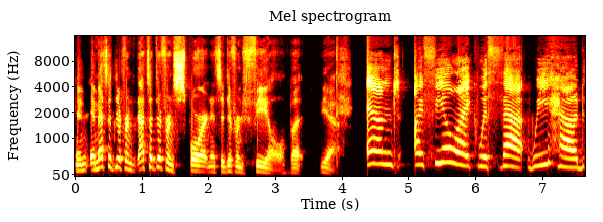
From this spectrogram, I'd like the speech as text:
and and that's a different that's a different sport and it's a different feel. But yeah, and I feel like with that we had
